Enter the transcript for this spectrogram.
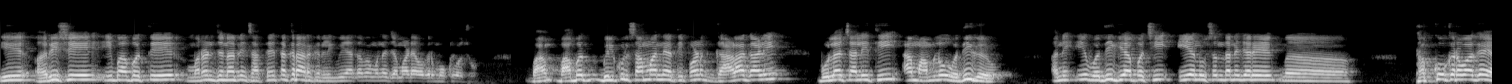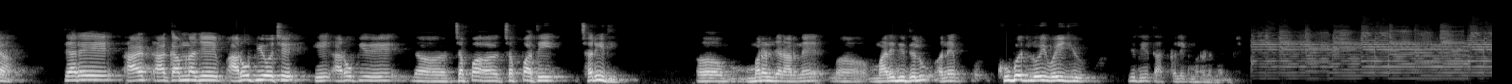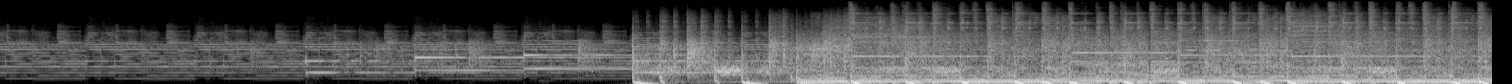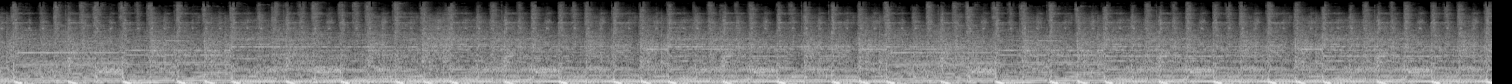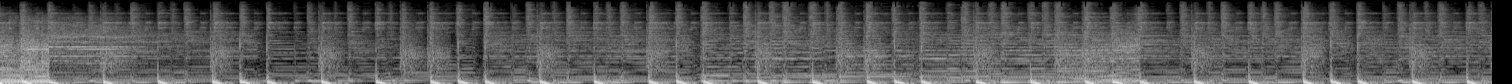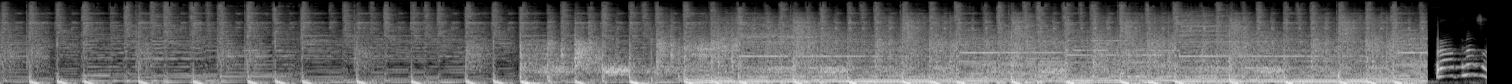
એ હરીશે એ બાબતે મરણ જનારની સાથે તકરાર કરેલી કે આ તમે મને જમાડ્યા વગર મોકલો છો. બાબત બિલકુલ સામાન્ય હતી, પણ ગાળાગાળી બોલાચાલીથી આ મામલો વધી ગયો અને એ વધી ગયા પછી એ અનુસંધાને જ્યારે ઠપકો કરવા ગયા, ત્યારે આ આ કામના જે આરોપીઓ છે, એ આરોપીઓએ ચપ્પા, ચપ્પાથી છરીથી મરણ જનારને મારી દીધેલું અને ખૂબ જ લોહી વહી ગયું, જેથી તાત્કાલિક મરણ પામ્યું છે.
